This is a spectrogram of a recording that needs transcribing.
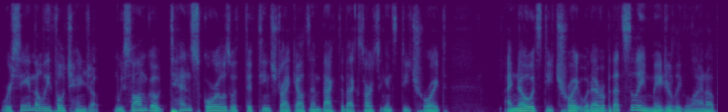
We're seeing the lethal changeup. We saw him go 10 scoreless with 15 strikeouts and back-to-back starts against Detroit. I know it's Detroit, whatever, but that's still a major league lineup.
